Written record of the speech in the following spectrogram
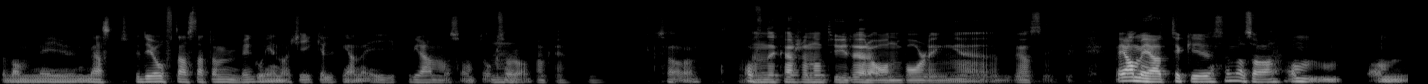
För de är ju mest, för det är oftast att de vill gå in och kika lite grann i program och sånt också. Mm, Då. okej. Mm. Så, Men det kanske är någon tydligare onboarding-lösning? ja, men jag tycker som jag sa, om, om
